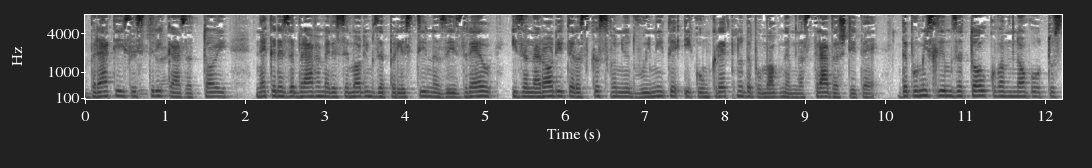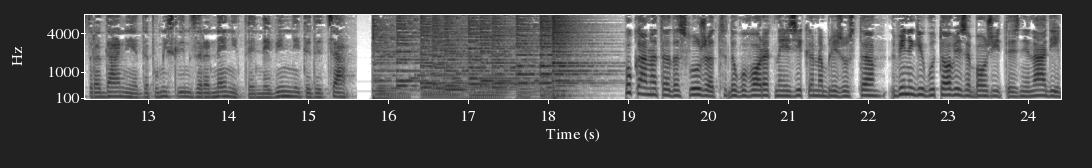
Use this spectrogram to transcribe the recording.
Брати и сестри, каза той, нека не забравяме да се молим за Палестина, за Израел и за народите, разкъсвани от войните и конкретно да помогнем на страдащите. Да помислим за толкова много от страдание, да помислим за ранените, невинните деца. Поканата да служат, да говорят на езика на близостта, винаги готови за Божиите изненади,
